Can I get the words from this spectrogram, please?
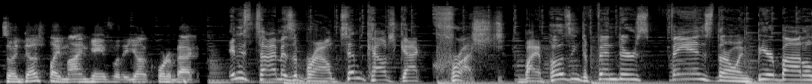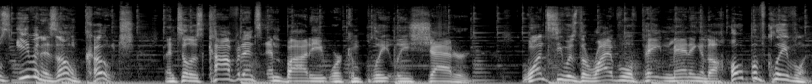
So it does play mind games with a young quarterback. In his time as a Brown, Tim Couch got crushed by opposing defenders, fans throwing beer bottles, even his own coach, until his confidence and body were completely shattered. Once he was the rival of Peyton Manning and the hope of Cleveland,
